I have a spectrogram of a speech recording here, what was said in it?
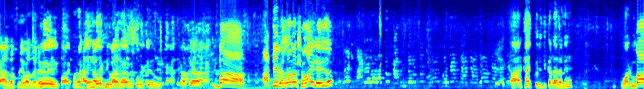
কাজ আছে বাজারে। বা সময় নেই যে। আর খাইত কলি দি কাটা হলানে? বা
